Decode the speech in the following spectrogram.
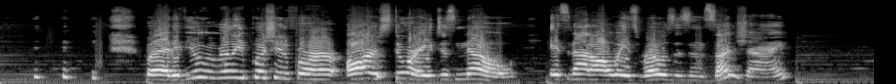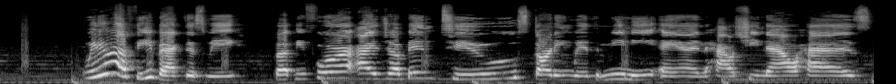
but if you're really pushing for our story, just know it's not always roses and sunshine we do have feedback this week, but before I jump into starting with Mimi and how she now has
